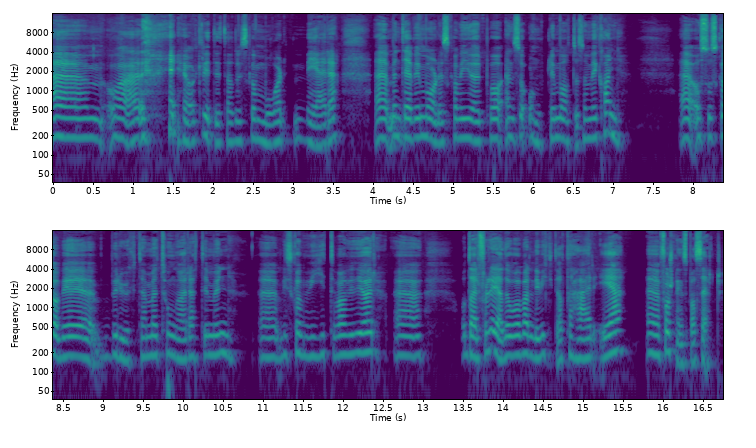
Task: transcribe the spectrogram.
Um, og jeg er jo kritisk til at vi skal måle mer. Uh, men det vi måler, skal vi gjøre på en så ordentlig måte som vi kan. Uh, og så skal vi bruke det med tunga rett i munnen. Uh, vi skal vite hva vi gjør. Eh, og Derfor er det òg veldig viktig at det her er eh, forskningsbasert.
